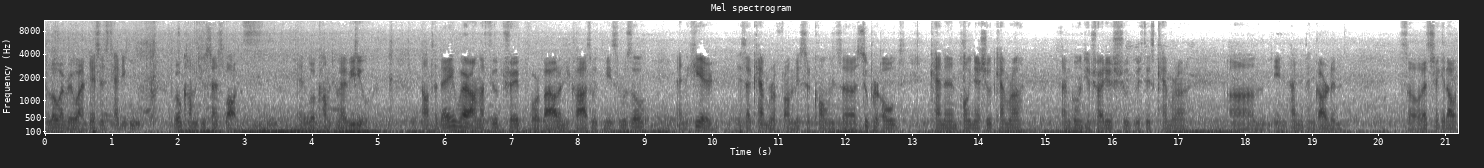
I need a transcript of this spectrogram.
Hello everyone, this is Teddy Gu. Welcome to Sunspots and welcome to my video. Now today we are on a field trip for biology class with Miss Russo and here is a camera from Mr. Kong. It's a super old Canon point and shoot camera. I'm going to try to shoot with this camera um, in Huntington Garden. So let's check it out.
